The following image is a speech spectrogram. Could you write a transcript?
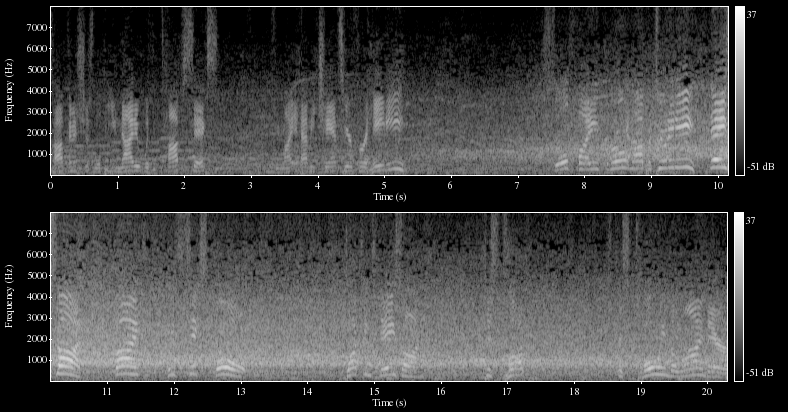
top finishers will be united with the top six. We might have a chance here for Haiti. Still fighting through an opportunity. Nazon finds his sixth goal. Duckens Nazon just top, just towing the line there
